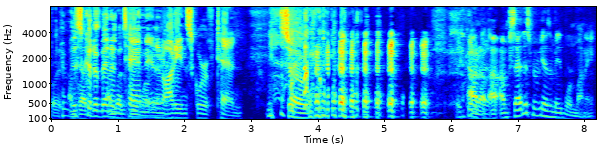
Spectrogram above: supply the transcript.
but I'm this could have been I'm a glad it's doing 10 well and an audience score of 10. So I could don't have know. been. I- I'm sad this movie hasn't made more money.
